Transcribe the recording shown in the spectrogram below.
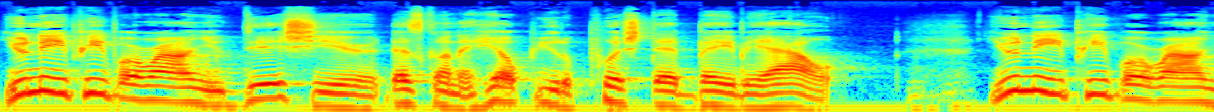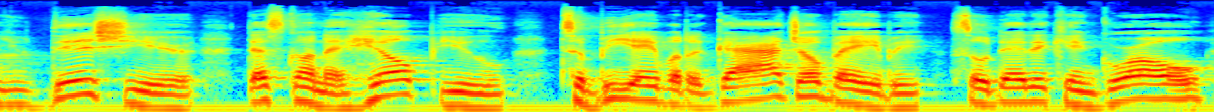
You need people around you this year that's going to help you to push that baby out. You need people around you this year that's going to help you to be able to guide your baby so that it can grow,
